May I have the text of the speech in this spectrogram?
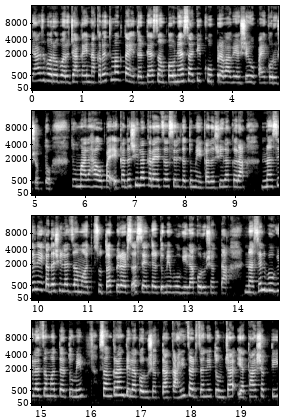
त्याचबरोबर ज्या काही नकारात्मकता आहे तर त्या संपवण्यासाठी खूप प्रभावी असे उपाय करू शकतो. तुम तुम्हाला हा उपाय एकादशीला करायचा असेल तर तुम्ही एकादशीला करा. नसेल एकादशीला जमत सुतक पिरियड्स असेल तर तुम्ही भोगीला करू शकता. नसेल भोगीला जमत तर तुम्ही संक्रांतीला करू शकता. काहीच अडचणी तुमच्या यथाशक्ती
